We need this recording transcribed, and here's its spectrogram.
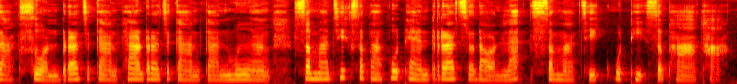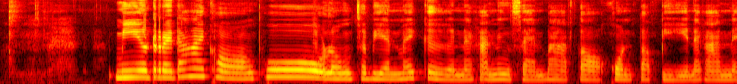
จากส่วนราชการข้าราชการการเมือง สมาชิกสภาผู้แทนราษฎรและสมาชิกวุฒิสภาค่ะ มีรายได้ของผู้ลงทะเบียนไม่เกินนะคะ1 0 0 0 0แบาทต่อคนต่อปีนะคะ ใน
